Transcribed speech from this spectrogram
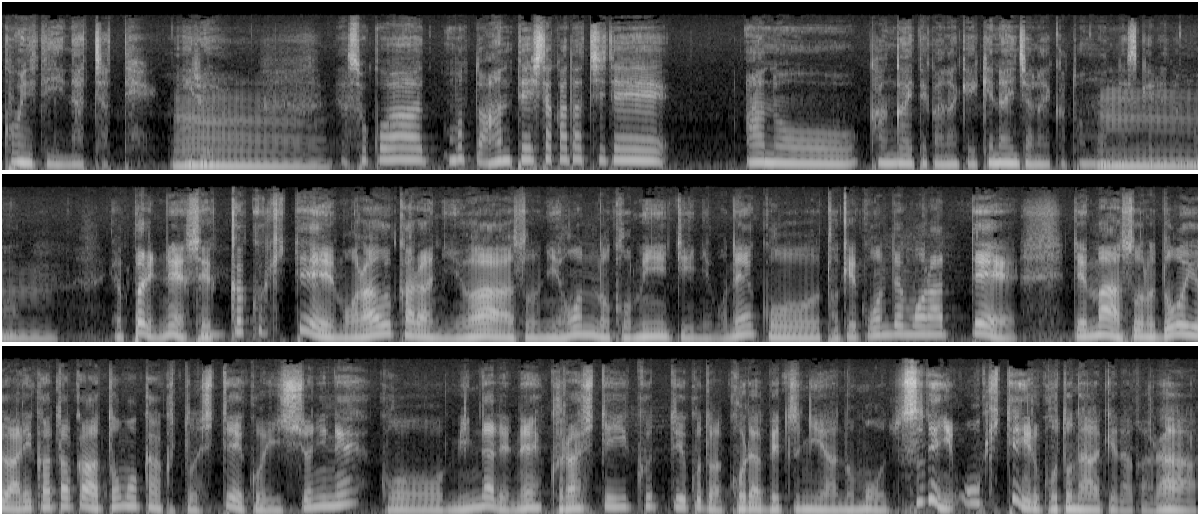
コミュニティになっちゃっている。うん。そこはもっと安定した形であの考えていかなきゃいけないんじゃないかと思うんですけれども。んやっぱりね、せっかく来てもらうからには、その日本のコミュニティにもね、こう溶け込んでもらって、でまあ、そのどういうあり方かはともかくとして、こう一緒にね、こうみんなでね、暮らしていくっていうことは、これは別にあのもうすでに起きていることなわけだから、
